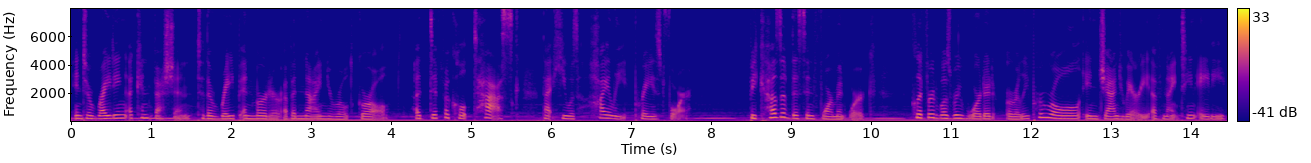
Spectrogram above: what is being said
into writing a confession to the rape and murder of a nine year old girl, a difficult task that he was highly praised for. Because of this informant work, Clifford was rewarded early parole in January of 1980,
